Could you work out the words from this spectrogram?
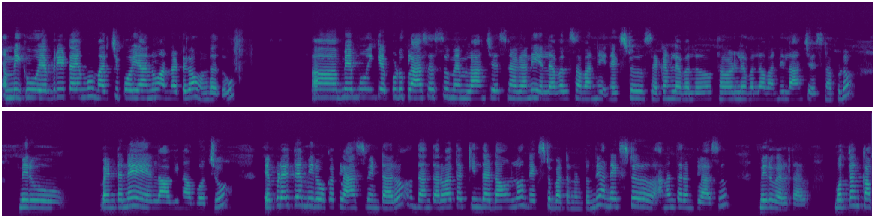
మీకు ఎవ్రీ టైము మర్చిపోయాను అన్నట్టుగా ఉండదు. మేము ఇంకెప్పుడు క్లాసెస్ మేము లాంచ్ చేసినా ఈ లెవెల్స్ అవన్నీ next second level, third level అవన్నీ లాంచ్ చేసినప్పుడు మీరు వెంటనే లాగిన్ అవ్వచ్చు. ఎప్పుడైతే మీరు ఒక క్లాస్ వింటారో దాని తర్వాత కింద డౌన్‌లో నెక్స్ట్ బటన్ ఉంటుంది. ఆ నెక్స్ట్ అనంతరం క్లాసు మీరు వెళ్తారు. మొత్తం కం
